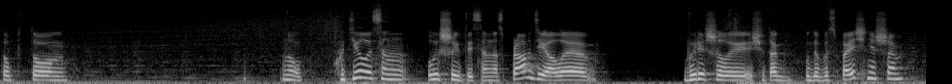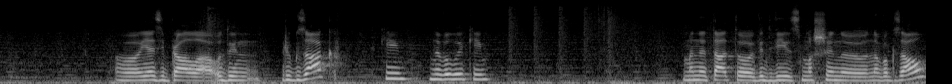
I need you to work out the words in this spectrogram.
Тобто, ну, хотілося лишитися насправді, але вирішили, що так буде безпечніше. Е, Я зібрала один рюкзак, такий невеликий. Мене тато відвіз машиною на вокзал.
